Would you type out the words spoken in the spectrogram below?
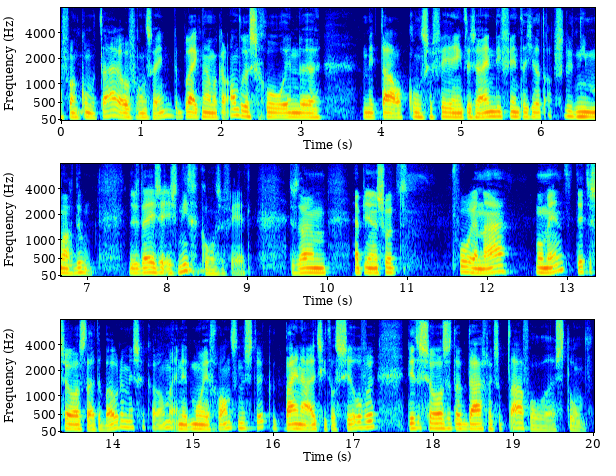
van commentaar over ons heen. Er blijkt namelijk een andere school in de metaalconservering te zijn... die vindt dat je dat absoluut niet mag doen. Dus deze is niet geconserveerd. Dus daarom heb je een soort voor- en na moment. Dit is zoals het uit de bodem is gekomen. En dit mooie glanzende stuk, dat bijna uitziet als zilver... dit is zoals het ook dagelijks op tafel uh, stond.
